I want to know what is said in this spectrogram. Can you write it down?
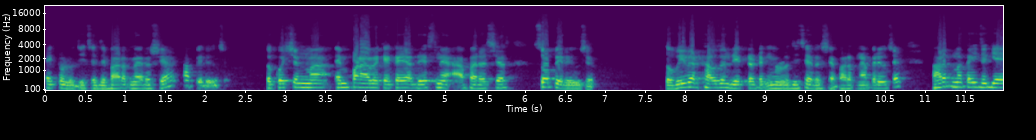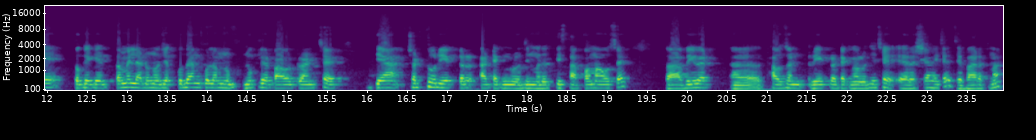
ટેકનોલોજી છે, જે ભારતને રશિયા આપી રહ્યું છે. તો ક્વેશ્ચનમાં એમ પણ આવે કે કયા દેશને આ રશિયા સોંપી રહ્યું છે? તો વીવેર થાઉઝન્ડ રિએક્ટર ટેકનોલોજી છે, રશિયા, ભારતને આપી છે. ભારતમાં કઈ જગ્યાએ, તો કે તમિલનાડુનો જે કુદાનકુલમનું ન્યુક્લિયર પાવર પ્લાન્ટ છે, ત્યાં છઠ્ઠું રિએક્ટર આ ટેકનોલોજીની મદદથી સ્થાપવામાં આવશે. તો આ વીવેર થાઉઝન્ડ રિએક્ટર ટેકનોલોજી છે, એ રશિયાની છે, જે ભારતમાં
